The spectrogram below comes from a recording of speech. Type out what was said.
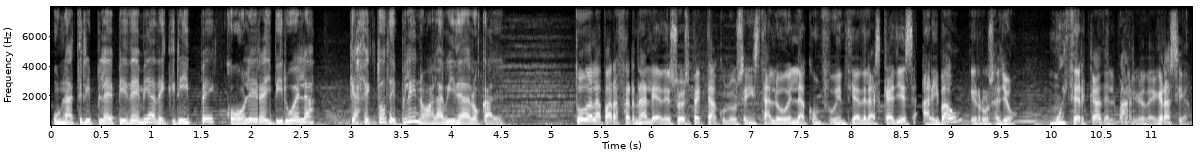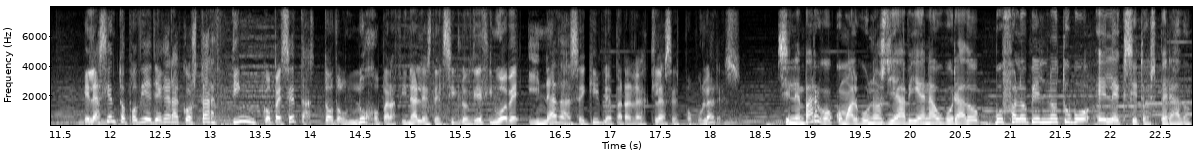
una triple epidemia de gripe, cólera y viruela que afectó de pleno a la vida local. Toda la parafernalia de su espectáculo se instaló en la confluencia de las calles Aribau y Rosselló, muy cerca del barrio de Gracia. El asiento podía llegar a costar 5 pesetas, todo un lujo para finales del siglo XIX y nada asequible para las clases populares. Sin embargo, como algunos ya habían augurado, Buffalo Bill no tuvo el éxito esperado.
